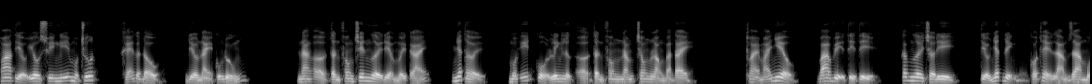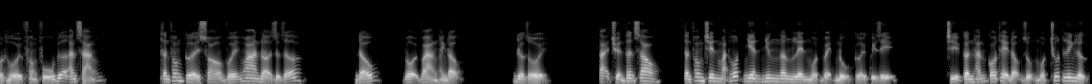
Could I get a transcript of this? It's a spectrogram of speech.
Hoa tiểu yêu suy nghĩ một chút, khẽ gật đầu, điều này cũng đúng. Nàng ở tần phong trên người điểm mấy cái, nhất thời, một ít cổ linh lực ở tần phong nắm trong lòng bàn tay thoải mái nhiều, ba vị tỷ tỷ, các ngươi chờ đi, tiểu nhất định có thể làm ra một hồi phong phú bữa ăn sáng. Thần phong cười so với hoa nở rực rỡ. Đấu, vội vàng hành động. Được rồi. Tại truyền thân sau, tần phong trên mặt hốt nhiên nhưng nâng lên một vệ nụ cười quỳ dị. Chỉ cần hắn có thể động dụng một chút linh lực,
